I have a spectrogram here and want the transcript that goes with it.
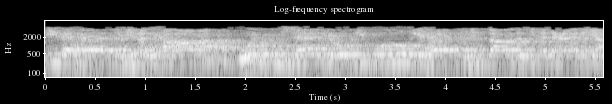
إلى هذه الحرامة والمسارع لبلوغ هذه الدرجة العالية.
